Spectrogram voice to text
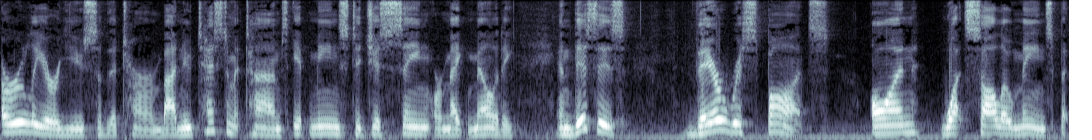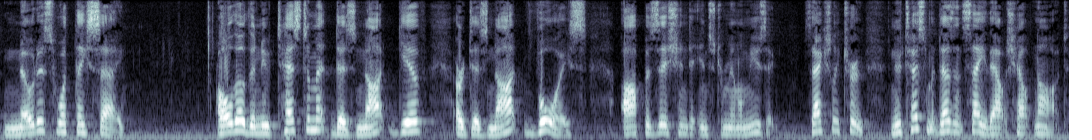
earlier use of the term. By New Testament times, it means to just sing or make melody. And this is their response on what psallo means. But notice what they say. Although the New Testament does not give or does not voice opposition to instrumental music, it's actually true. New Testament doesn't say, Thou shalt not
